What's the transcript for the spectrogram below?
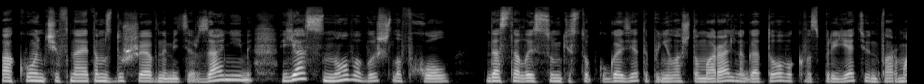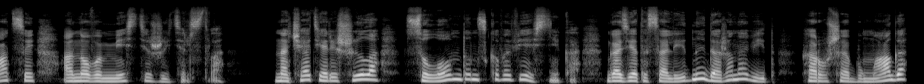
Покончив на этом с душевными терзаниями, я снова вышла в холл, Достала из сумки стопку газет и поняла, что морально готова к восприятию информации о новом месте жительства. Начать я решила с лондонского вестника. Газеты солидные даже на вид, хорошая бумага,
